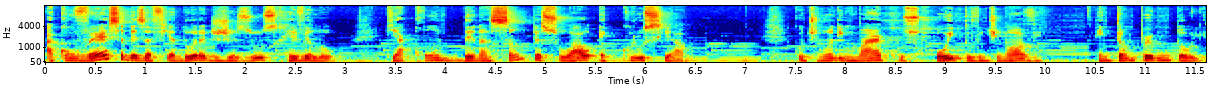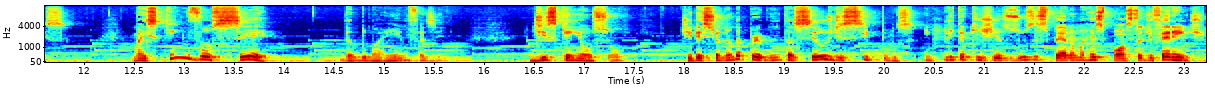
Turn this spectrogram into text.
A conversa desafiadora de Jesus revelou que a condenação pessoal é crucial. Continuando em Marcos 8, 29, então perguntou-lhes: Mas quem você, dando uma ênfase, diz quem eu sou? Direcionando a pergunta a seus discípulos implica que Jesus espera uma resposta diferente.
